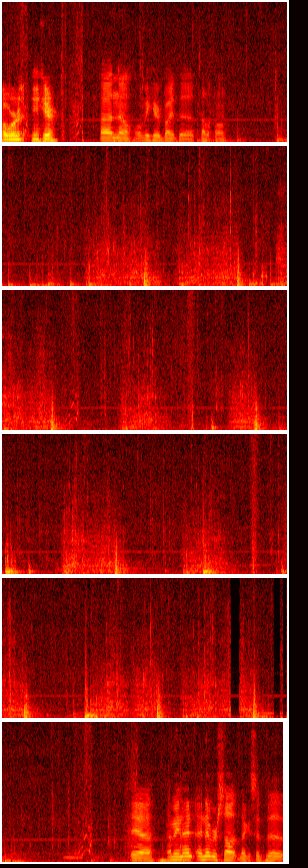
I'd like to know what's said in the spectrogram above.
Over in here? Uh, no, over here by the telephone. Yeah, I mean, I, I never saw it. like I said the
